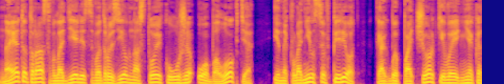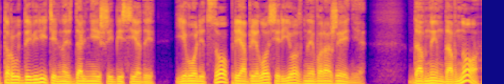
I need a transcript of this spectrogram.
На этот раз владелец водрузил на стойку уже оба локтя и наклонился вперед, как бы подчеркивая некоторую доверительность дальнейшей беседы. Его лицо приобрело серьезное выражение. «Давным-давно,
